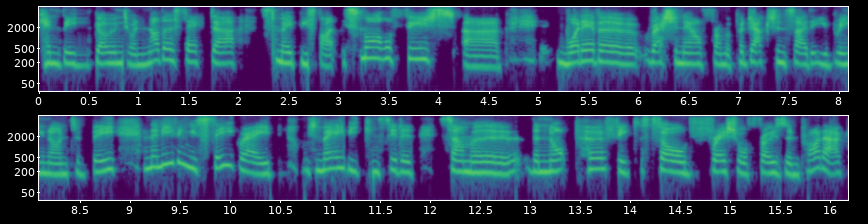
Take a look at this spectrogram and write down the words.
can be going to another sector, maybe slightly smaller fish, uh, whatever rationale from a production side that you bring on to B. And then even your C grade, which may be considered some of the not perfect sold fresh or frozen product,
